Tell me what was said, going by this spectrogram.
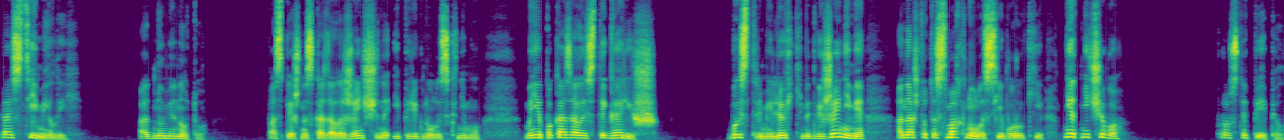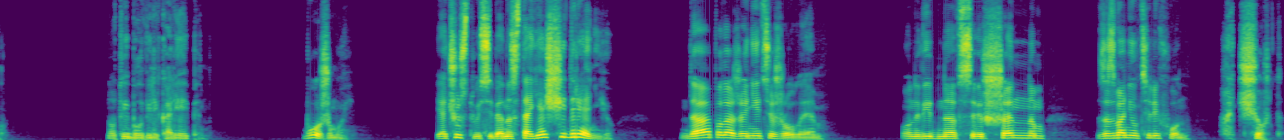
«Прости, милый, одну минуту», — поспешно сказала женщина и перегнулась к нему. «Мне показалось, ты горишь». Быстрыми, легкими движениями она что-то смахнула с его руки. «Нет, ничего, просто пепел. Но ты был великолепен. Боже мой, я чувствую себя настоящей дрянью. Да, положение тяжелое. Он, видно, в совершенном... Зазвонил телефон. А, черт!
